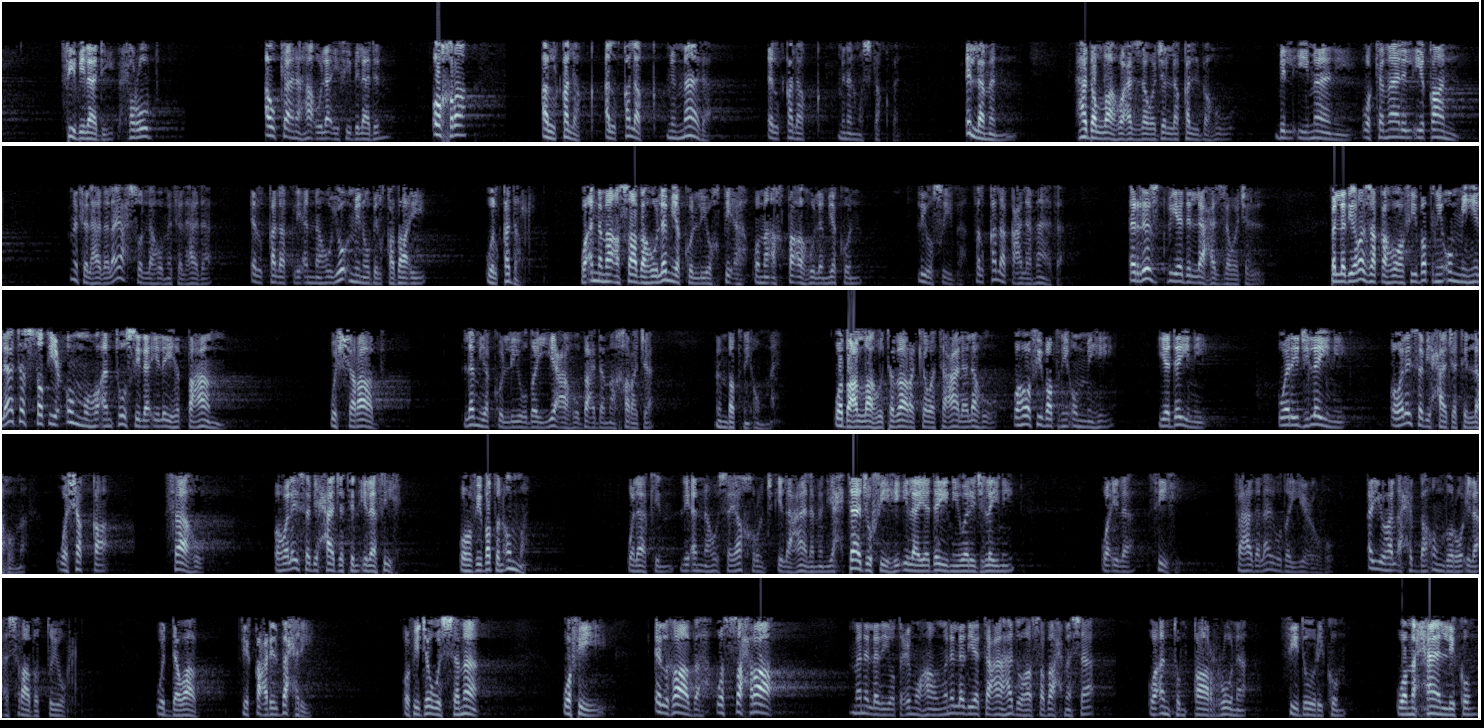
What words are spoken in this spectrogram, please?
في بلاد حروب أو كان هؤلاء في بلاد أخرى. القلق القلق من ماذا القلق من المستقبل؟ إلا من هدى الله عز وجل قلبه بالإيمان وكمال الإيقان. مثل هذا لا يحصل له مثل هذا القلق لأنه يؤمن بالقضاء والقدر وأن ما أصابه لم يكن ليخطئه وما أخطأه لم يكن ليصيبه. فالقلق على ماذا؟ الرزق بيد الله عز وجل. فالذي رزقه في بطن أمه لا تستطيع أمه أن توصل إليه الطعام والشراب لم يكن ليضيعه بعدما خرج من بطن أمه. وضع الله تبارك وتعالى له وهو في بطن أمه يدين ورجلين وهو ليس بحاجة لهما. وشق فاه وهو ليس بحاجة إلى فيه وهو في بطن أمه. ولكن لأنه سيخرج إلى عالم يحتاج فيه إلى يدين ورجلين وإلى فيه فهذا لا يضيعه. أيها الأحبة انظروا إلى أسراب الطيور والدواب في قعر البحر وفي جو السماء وفي الغابة والصحراء. من الذي يطعمها ومن الذي يتعاهدها صباح مساء؟ وأنتم قارون في دوركم ومحالكم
